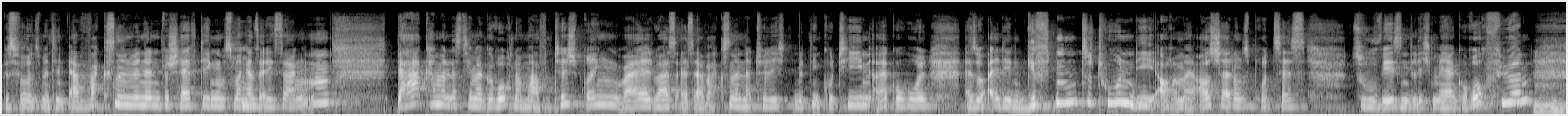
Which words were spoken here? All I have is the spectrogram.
bis wir uns mit den Erwachsenenwindeln beschäftigen, muss man ganz ehrlich sagen. Mh, hm, da kann man das Thema Geruch nochmal auf den Tisch bringen, weil du hast als Erwachsene natürlich mit Nikotin, Alkohol, also all den Giften zu tun, die auch im Ausscheidungsprozess zu wesentlich mehr Geruch führen. Mhm.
